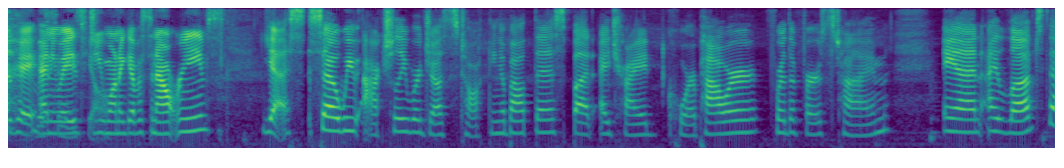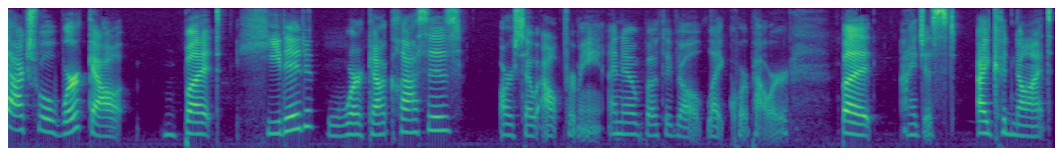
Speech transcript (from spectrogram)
Okay, anyways, do you want to give us an out, Rives? Yes. So we actually were just talking about this, but I tried Core Power for the first time and I loved the actual workout, but heated workout classes are so out for me. I know both of y'all like Core Power, but I just I could not.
